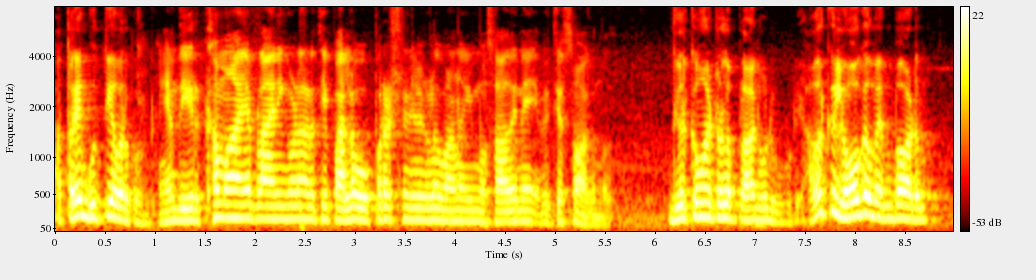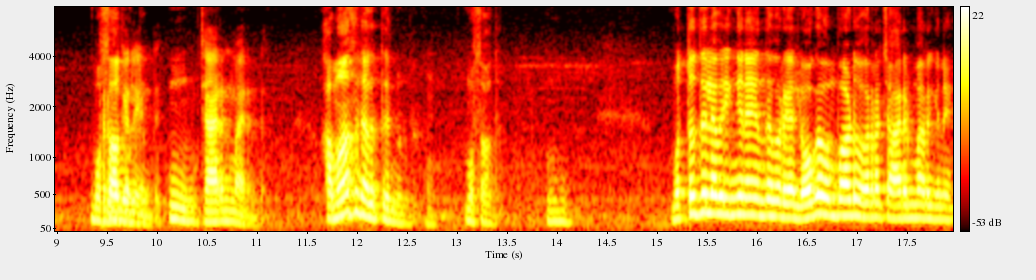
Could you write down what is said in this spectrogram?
അത്രയും ബുദ്ധി അവർക്കുണ്ട്. അങ്ങനെ ദീർഘമായ പ്ലാനിങ്ങോടെ നടത്തിയ പല ഓപ്പറേഷനുകളുമാണ് ഈ മൊസാദിനെ വ്യത്യസ്തമാക്കുന്നത്. ദീർഘമായിട്ടുള്ള പ്ലാനോട് കൂടി. അവർക്ക് ലോകമെമ്പാടും മൊസാദ് ഉണ്ട്. ചാരന്മാരുണ്ട്. ഹമാസിനകത്ത് തന്നെ ഉണ്ട് മൊസാദ്. മൊത്തത്തിൽ അവരിങ്ങനെ എന്താ പറയുക ലോകമെമ്പാടും അവരുടെ ചാരന്മാർ ഇങ്ങനെ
